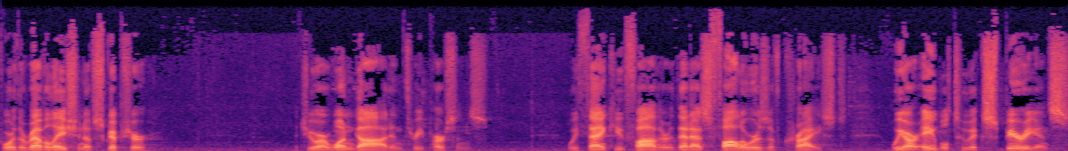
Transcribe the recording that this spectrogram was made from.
for the revelation of Scripture, that you are one God in three persons. We thank you, Father, that as followers of Christ, we are able to experience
